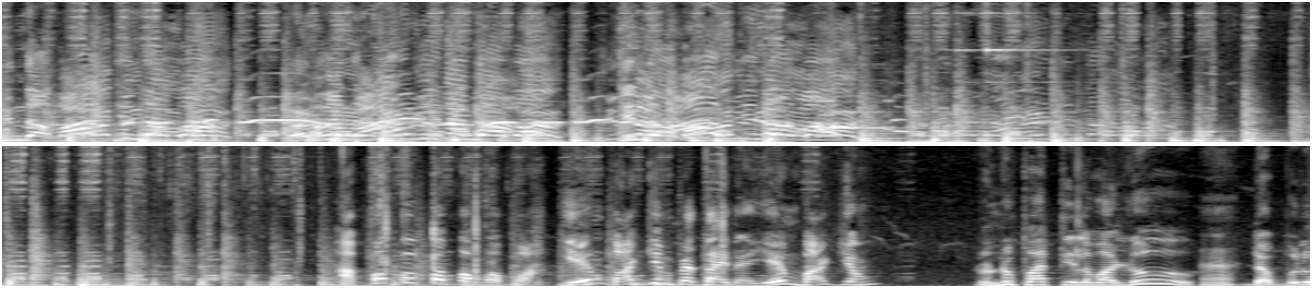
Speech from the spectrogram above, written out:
జిందాబాద్ జిందాబాద్. రవీంద్ర నాయుడు జిందాబాద్. జిందాబాద్ జిందాబాద్. అబ్బబ్బబ్బబ్బబ్బబ్బా. ఏం భాగ్యం పెద్ద ఆయన ఏం భాగ్యం? రెండు పార్టీల వాళ్ళు డబ్బులు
